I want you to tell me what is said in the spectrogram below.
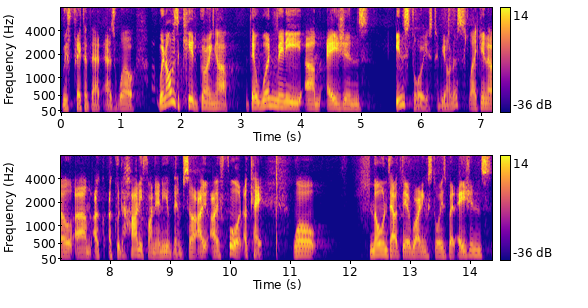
reflected that as well. When I was a kid growing up, there weren't many um, Asians in stories, to be honest. Like, you know, um, I, I, could hardly find any of them. So I, I thought, okay, well, no one's out there writing stories about Asians,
